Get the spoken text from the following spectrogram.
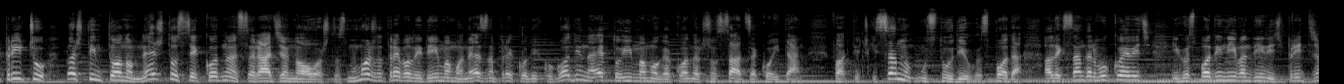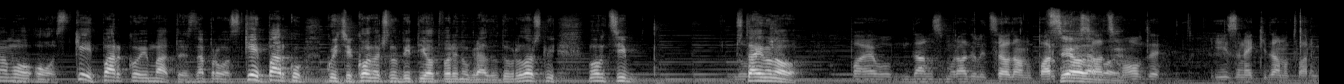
priču baš tim tonom. Nešto se kod nas rađa novo, što smo možda trebali da imamo ne znam pre koliko godina, eto imamo ga konačno sad za koji dan faktički. Sa mnom u studiju gospoda Aleksandar Vukojević i gospodin Ivan Dinić. Pričamo o skate parkovima, to je zapravo skate parku koji će konačno biti otvoren u gradu. Dobrodošli, momci. Šta ima novo? Pa evo, danas smo radili ceo dan u parku, sad smo ovde i za neki dan otvaranje.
